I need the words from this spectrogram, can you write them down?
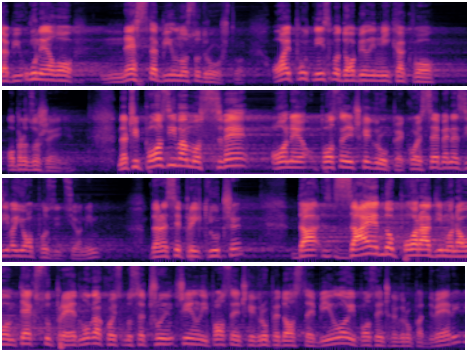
da bi unelo nestabilnost u društvo. Ovaj put nismo dobili nikakvo obrazloženje. Znači, pozivamo sve one poslaničke grupe koje sebe nazivaju opozicionim, da nas se priključe, da zajedno poradimo na ovom tekstu predloga koji smo sačinili poslaničke grupe Dosta je bilo i poslanička grupa Dveri,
